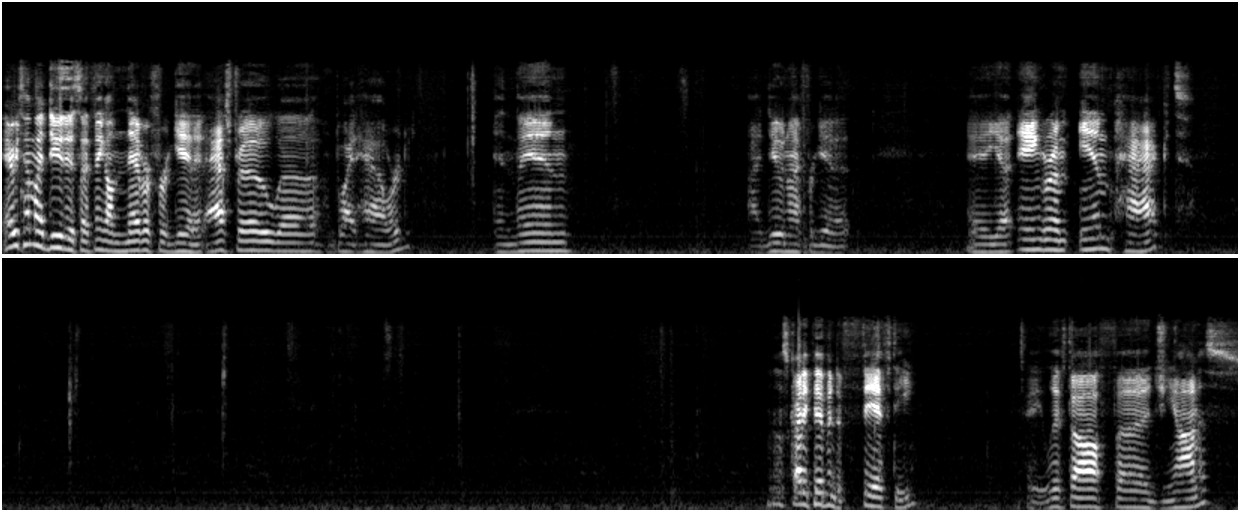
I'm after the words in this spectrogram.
Every time I do this, I think I'll never forget it. Astro uh, Dwight Howard. And then I do and I forget it. A uh, Ingram Impact. Well, Scottie Pippen to 50. A lift off uh, Giannis.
